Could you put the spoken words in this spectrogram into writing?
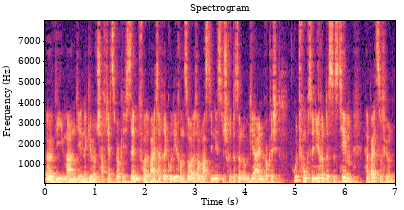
äh, wie man die Energiewirtschaft jetzt wirklich sinnvoll weiter regulieren sollte und was die nächsten Schritte sind, um hier ein wirklich gut funktionierendes System herbeizuführen.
